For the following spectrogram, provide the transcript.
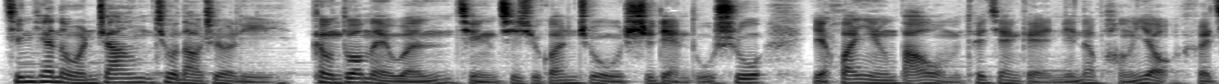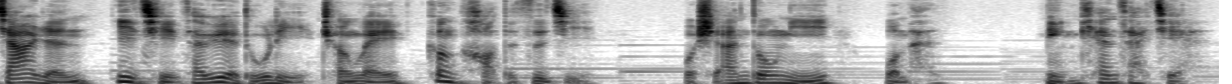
今天的文章就到这里，更多美文请继续关注十点读书，也欢迎把我们推荐给您的朋友和家人，一起在阅读里成为更好的自己。我是安东尼，我们明天再见。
